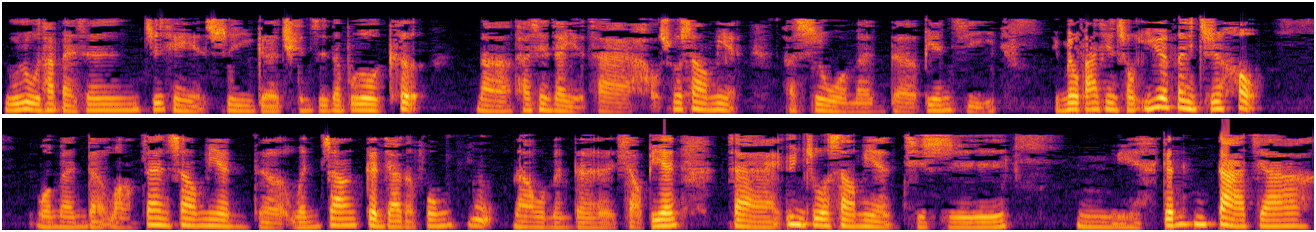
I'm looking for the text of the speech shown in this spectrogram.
鲁鲁他本身之前也是一个全职的布洛克，那他现在也在好说上面，他是我们的编辑。有没有发现，从一月份之后，我们的网站上面的文章更加的丰富？那我们的小编在运作上面，其实嗯，跟大家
